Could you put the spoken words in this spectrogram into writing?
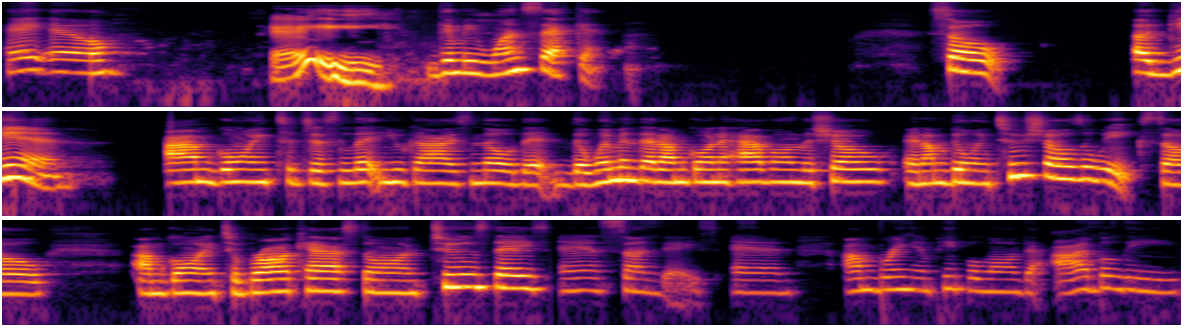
Hey, Elle. Hey. Give me one second. So, again, I'm going to just let you guys know that the women that I'm going to have on the show, and I'm doing two shows a week. So, I'm going to broadcast on Tuesdays and Sundays. And I'm bringing people on that I believe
